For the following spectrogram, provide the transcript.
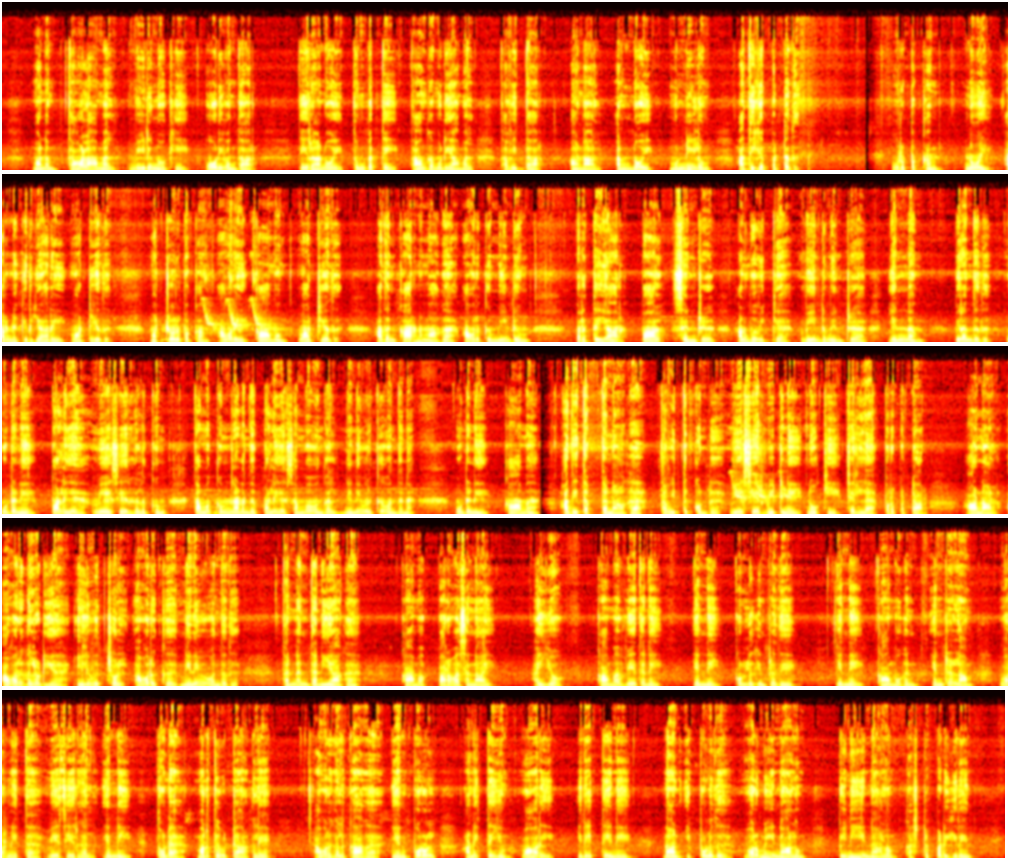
மனம் தாழாமல் வீடு நோக்கி ஓடி வந்தார் தீரா நோய் துன்பத்தை தாங்க முடியாமல் தவித்தார். ஆனால் அந்நோய் முன்னிலும் அதிகப்பட்டது. ஒரு பக்கம் நோய் அருணகிரியாரை வாட்டியது. மற்றொரு பக்கம் அவரை காமம் வாட்டியது. அதன் காரணமாக அவருக்கு மீண்டும் பரத்தையார் பால் சென்று அனுபவிக்க வேண்டுமென்ற எண்ணம் பிறந்தது. உடனே பழைய வேசியர்களுக்கும் தமக்கும் நடந்த பழைய சம்பவங்கள் நினைவிற்கு வந்தன. உடனே காம அதிதப்தனாக தவித்து கொண்டு வேசியர் வீட்டினை நோக்கி செல்ல புறப்பட்டார். ஆனால் அவர்களுடைய இழிவுச் சொல் அவருக்கு நினைவு வந்தது. தன்னந்தனியாக காம பரவசனாய் ஐயோ! காம வேதனை என்னை கொல்லுகின்றதே. என்னை காமுகன் என்றெல்லாம் வர்ணித்த வேசியர்கள் என்னை தொட மறுத்துவிட்டார்களே. அவர்களுக்காக என் பொருள் அனைத்தையும் வாரி இறைத்தேனே. நான் இப்பொழுது வறுமையினாலும் பிணியினாலும் கஷ்டப்படுகிறேன்.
